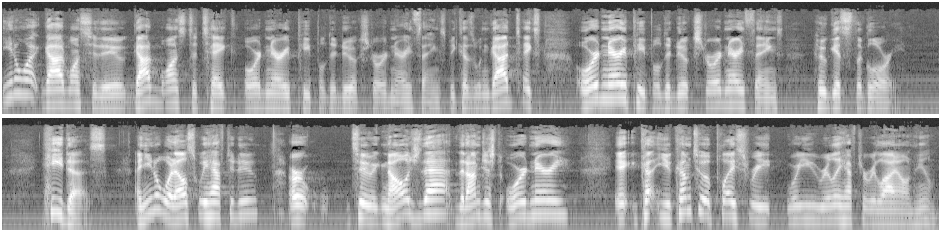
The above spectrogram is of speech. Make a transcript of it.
You know what God wants to do? God wants to take ordinary people to do extraordinary things because when God takes ordinary people to do extraordinary things, who gets the glory? He does. And you know what else we have to do? Or to acknowledge that that I'm just ordinary, it, you come to a place where you, where you really have to rely on him.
